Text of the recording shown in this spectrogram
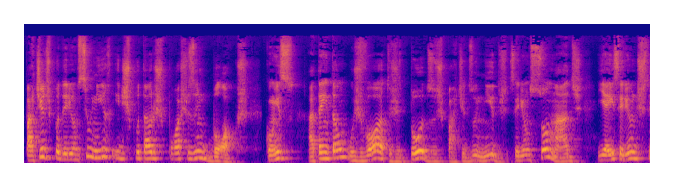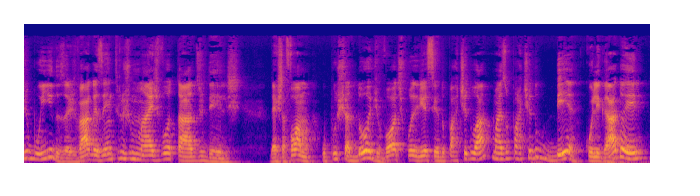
partidos poderiam se unir e disputar os postos em blocos. Com isso, até então, os votos de todos os partidos unidos seriam somados e aí seriam distribuídas as vagas entre os mais votados deles. Desta forma, o puxador de votos poderia ser do partido A, mas o partido B, coligado a ele,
